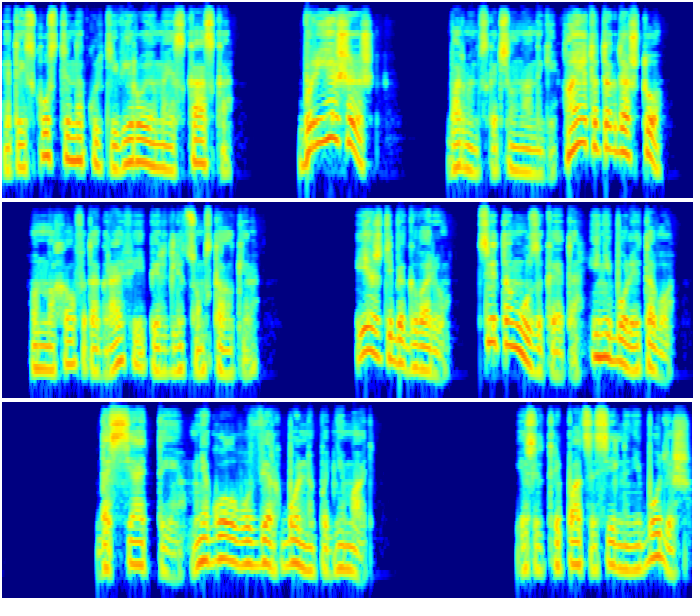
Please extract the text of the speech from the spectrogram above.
Это искусственно культивируемая сказка. «Брешешь!» Бармен вскочил на ноги. «А это тогда что?» Он махал фотографией перед лицом сталкера. «Я же тебе говорю, цветомузыка это, и не более того». «Да сядь ты, мне голову вверх больно поднимать». «Если трепаться сильно не будешь,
